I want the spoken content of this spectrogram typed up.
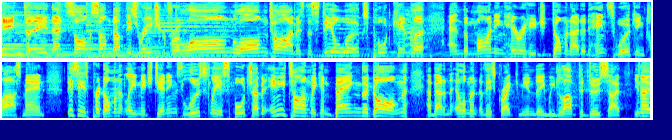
Indeed, that song summed up this region for a long, long time as the steelworks, Port Kembla, and the mining heritage dominated, hence working class man. This is predominantly Mitch Jennings, loosely a sports show, but anytime we can bang the gong about an element of this great community, we love to do so. You know,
